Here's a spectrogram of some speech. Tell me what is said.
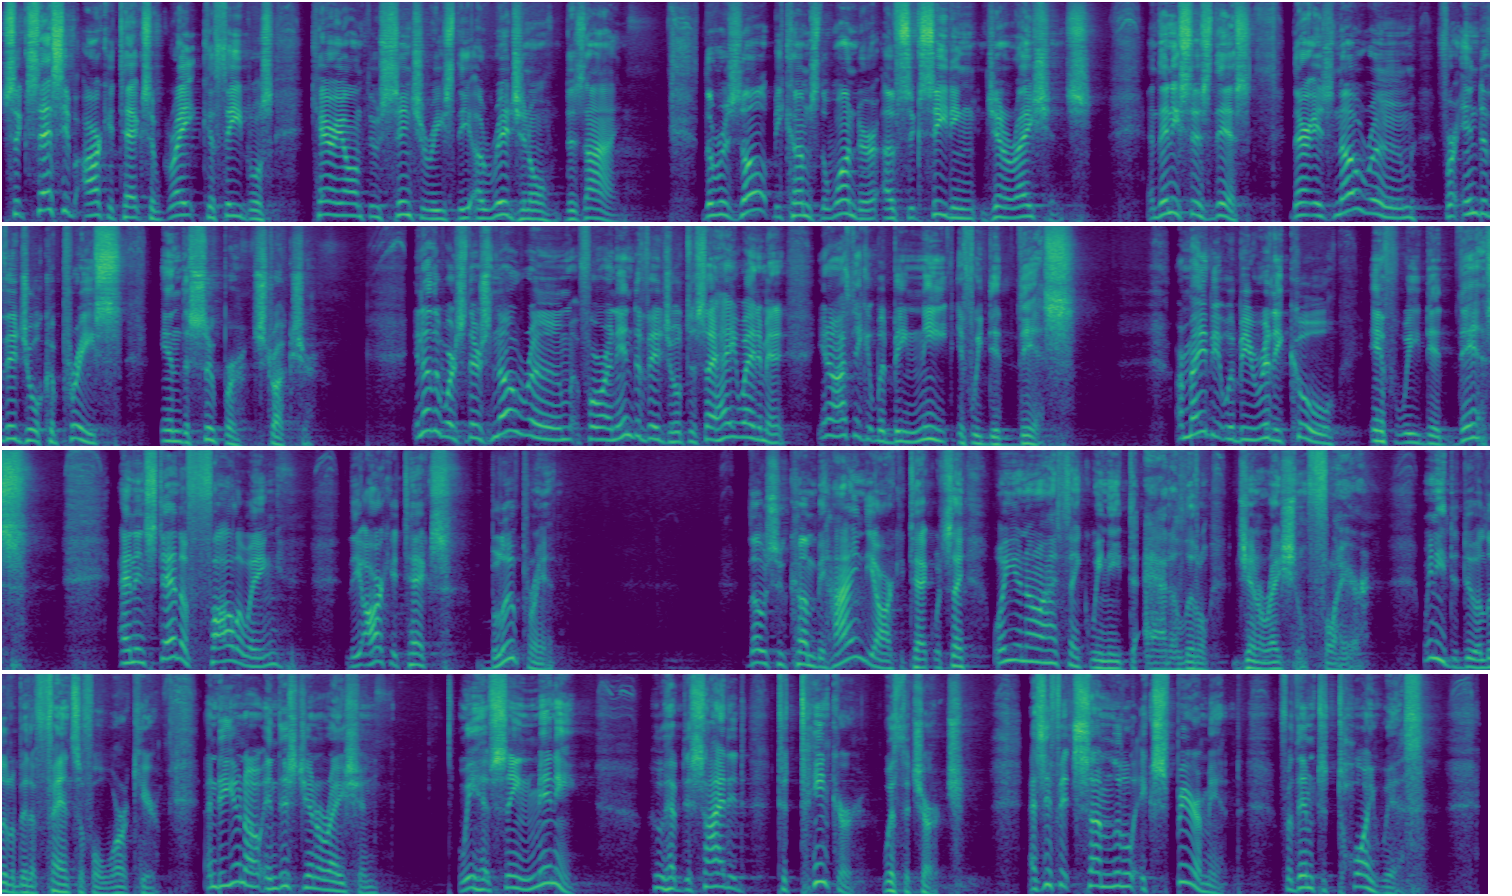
Successive architects of great cathedrals carry on through centuries the original design. The result becomes the wonder of succeeding generations. And then he says this there is no room for individual caprice in the superstructure. In other words, there's no room for an individual to say, hey, wait a minute, you know, I think it would be neat if we did this. Or maybe it would be really cool if we did this. And instead of following the architect's blueprint, those who come behind the architect would say, well, you know, I think we need to add a little generational flair. we need to do a little bit of fanciful work here. And do you know, in this generation, we have seen many who have decided to tinker with the church as if it's some little experiment for them to toy with.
